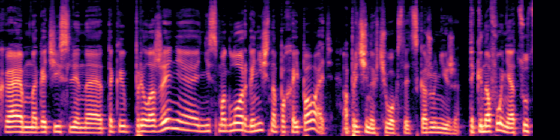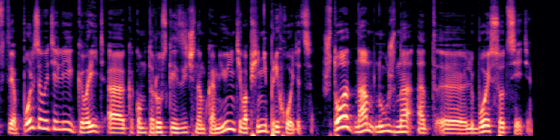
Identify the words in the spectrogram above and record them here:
такая многочисленная, так и приложение не смогло органично похайповать. О причинах чего, кстати, скажу ниже. Так и на фоне отсутствия пользователей говорить о каком-то русскоязычном комьюнити вообще не приходится. Что нам нужно от э, любой соцсети?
